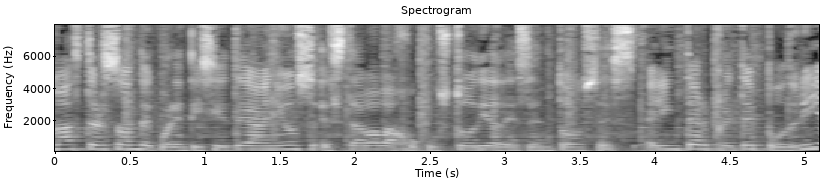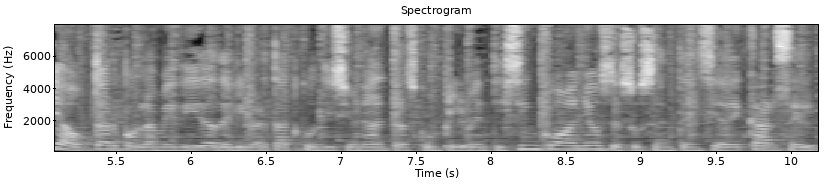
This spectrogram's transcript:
Masterson, de 47 años, estaba bajo custodia desde entonces. El intérprete podría optar por la medida de libertad condicional tras cumplir 25 años de su sentencia de cárcel,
